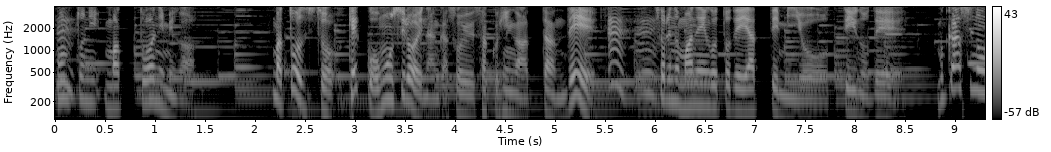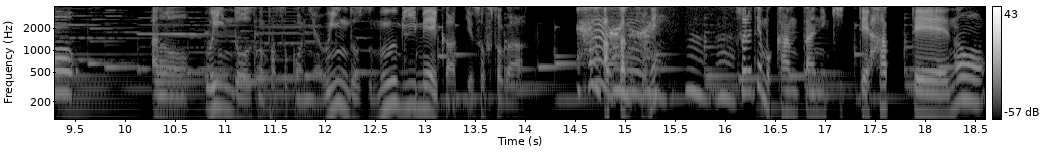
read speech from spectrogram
本当にマットアニメが、まあ当時と結構面白いなんかそういう作品があったんでうんうん。それの真似事でやってみようっていうので昔のあの Windows のパソコンには Windows Movie Maker っていうソフトがはいあったんですよね。それでも簡単に切って貼っての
